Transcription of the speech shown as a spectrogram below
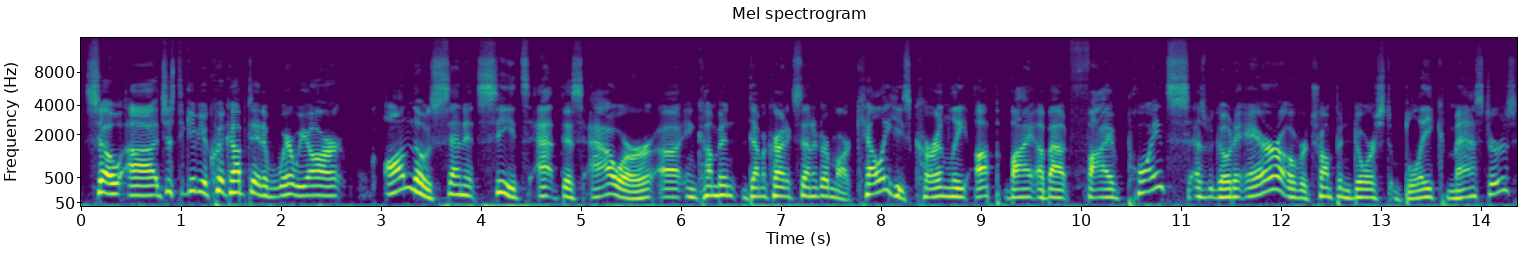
So, uh, just to give you a quick update of where we are on those Senate seats at this hour, uh, incumbent Democratic Senator Mark Kelly, he's currently up by about five points as we go to air over Trump endorsed Blake Masters.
